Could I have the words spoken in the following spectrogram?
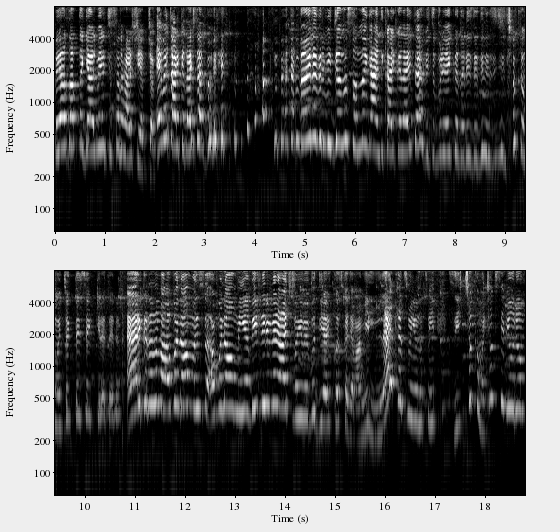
Beyaz atla gelmen için sana her şey yapacağım. Evet arkadaşlar böyle böyle bir videonun sonuna geldik arkadaşlar. Bizi buraya kadar izlediğiniz için çok ama çok teşekkür ederim. Eğer kanalıma abone olmadıysa abone olmayı, bildirimleri açmayı ve bu diğer koskocaman bir like atmayı unutmayın. Sizi çok ama çok seviyorum.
